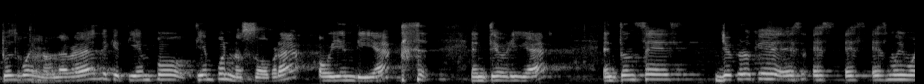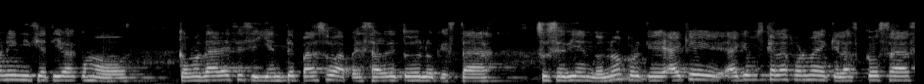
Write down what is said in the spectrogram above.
pues bueno, la verdad es de que tiempo, tiempo nos sobra hoy en día, en teoría. Entonces, yo creo que es, es, es, es, muy buena iniciativa como, como dar ese siguiente paso a pesar de todo lo que está sucediendo, ¿no? Porque hay que, hay que buscar la forma de que las cosas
